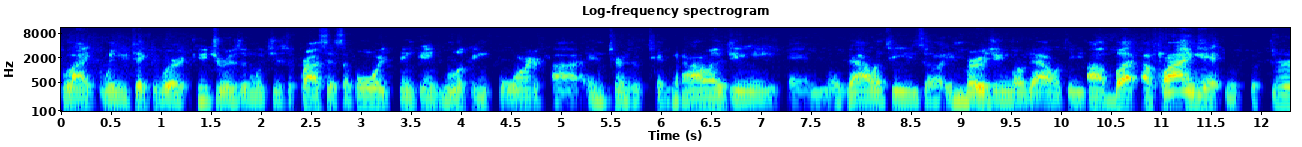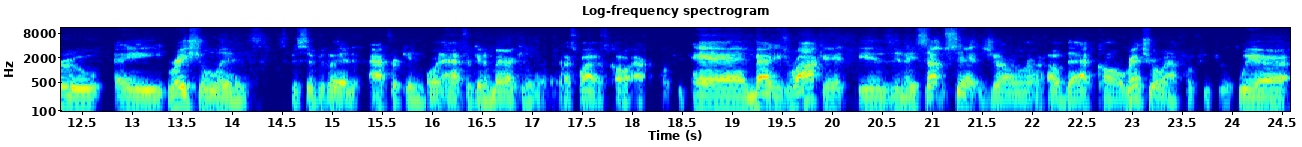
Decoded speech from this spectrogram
like when you take the word futurism, which is the process of forward thinking, looking forward uh, in terms of technology and modalities, uh, emerging modalities, uh, but applying it through a racial lens specifically an African or an African American one. That's why it's called Afro. And Maddie's Rocket is in a subset genre of that called retro Afrofuturism, where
